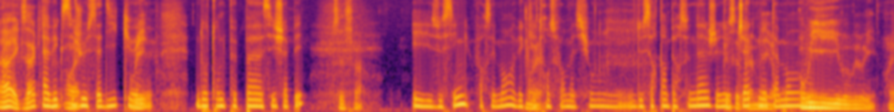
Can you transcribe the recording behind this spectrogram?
ah exact avec ses jeux sadiques Oui. euh, dont on ne peut pas s'échapper. c'est ça Et The Thing, forcément, avec Ouais. les transformations euh, de certains personnages, Jack notamment, euh, oui oui oui, oui ouais.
